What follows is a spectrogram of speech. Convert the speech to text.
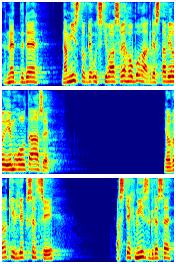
hned jde na místo, kde uctíval svého Boha, kde stavěl jemu oltáře. Měl velký vděk v srdci a z těch míst, kde se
